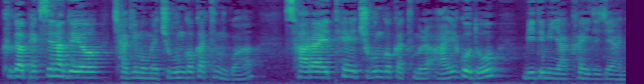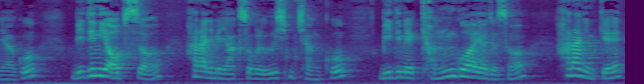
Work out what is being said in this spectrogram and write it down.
그가 백세나 되어 자기 몸에 죽은 것 같음과 사라의 태에 죽은 것 같음을 알고도 믿음이 약하여지지 아니하고 믿음이 없어 하나님의 약속을 의심치 않고 믿음에 견고하여져서 하나님께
